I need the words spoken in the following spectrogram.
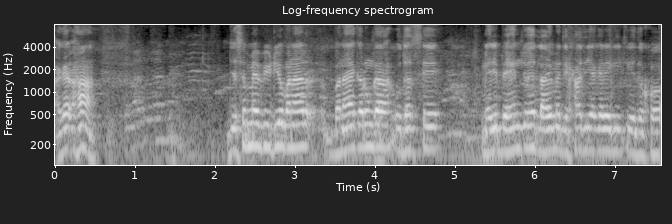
अगर हाँ जैसे मैं वीडियो बना बनाया करूँगा उधर से मेरी बहन जो है लाइव में दिखा दिया करेगी कि देखो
